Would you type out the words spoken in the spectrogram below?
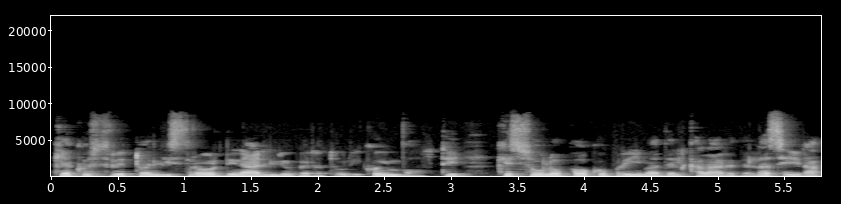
che ha costretto agli straordinari gli operatori coinvolti che solo poco prima del calare della sera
